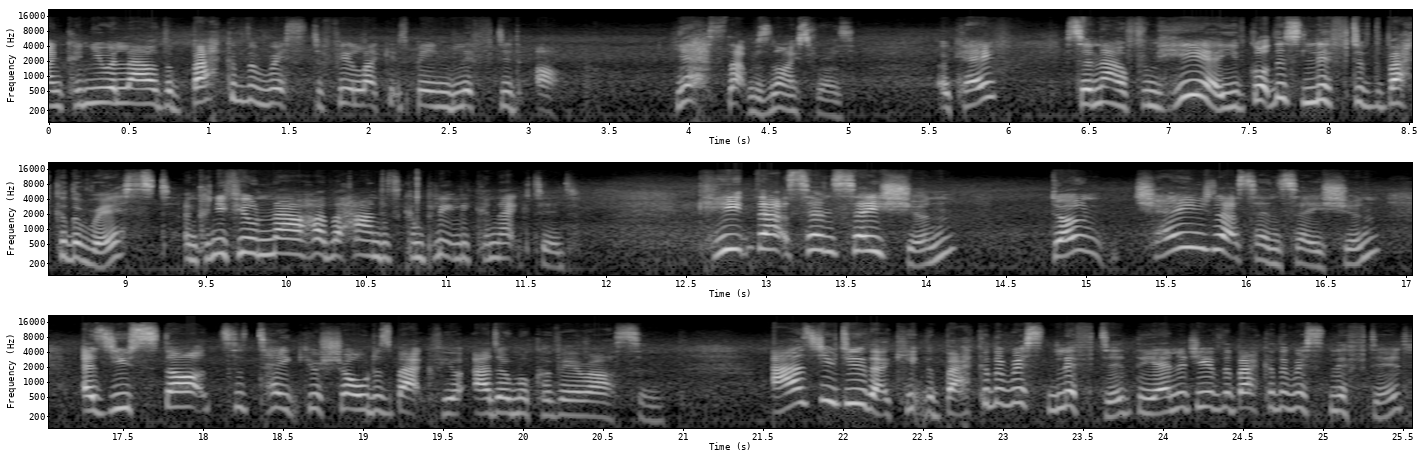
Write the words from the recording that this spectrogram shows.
And can you allow the back of the wrist to feel like it's being lifted up? Yes, that was nice, Roz. Okay, so now from here, you've got this lift of the back of the wrist, and can you feel now how the hand is completely connected? Keep that sensation, don't change that sensation as you start to take your shoulders back for your Adho Mukha Virasana. As you do that, keep the back of the wrist lifted, the energy of the back of the wrist lifted.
